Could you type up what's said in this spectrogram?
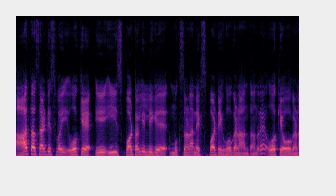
ಆತ ಸ್ಯಾಟಿಸ್ಫೈ, ಓಕೆ, ಈ ಈ ಸ್ಪಾಟಲ್ಲಿ ಇಲ್ಲಿಗೆ ಮುಗಿಸೋಣ, ನೆಕ್ಸ್ಟ್ ಸ್ಪಾಟಿಗೆ ಹೋಗೋಣ ಅಂತ ಓಕೆ, ಹೋಗೋಣ.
